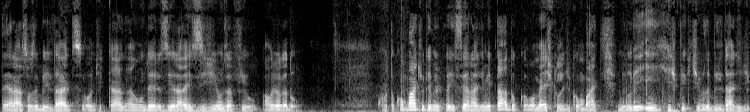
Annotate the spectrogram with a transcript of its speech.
terá suas habilidades, onde cada um deles irá exigir um desafio ao jogador. Quanto ao combate, o gameplay será limitado com uma mescla de combate, melee e respectivas habilidades de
